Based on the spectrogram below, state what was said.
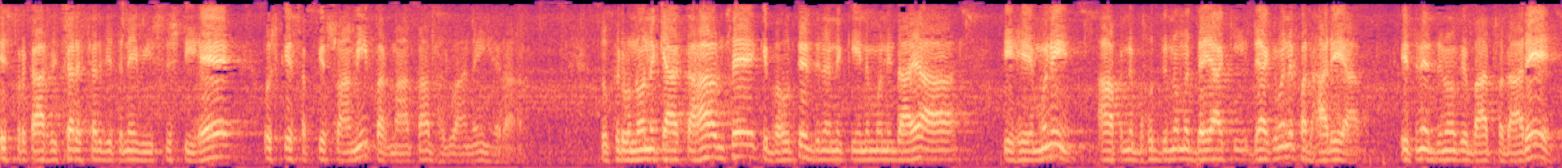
इस प्रकार से चर चर जितने भी सृष्टि है, उसके सबके स्वामी परमात्मा भगवान ही है राम। तो फिर उन्होंने क्या कहा उनसे कि बहुते दिन कीन मुनि दाया, कि हे मुनि, आपने बहुत दिनों में दया की, दया के मैंने पधारे आप। इतने दिनों के बाद पधारे,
